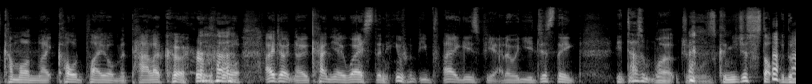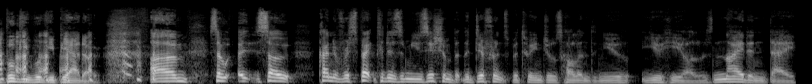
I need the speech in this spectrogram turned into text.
come on like Coldplay or Metallica or, I don't know, Kanye West, and he would be playing his piano. And you just think, it doesn't work, Jools. Can you just stop with the boogie woogie piano? Um, so, uh, so kind of respected as a musician, but the difference between Jools Holland and Yu, Yoo Hee-yeol was night and day.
